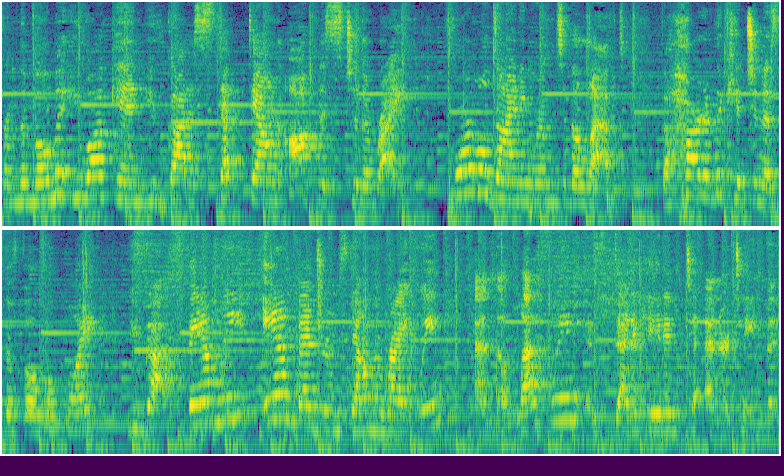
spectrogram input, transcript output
From the moment you walk in, you've got a step down office to the right, formal dining room to the left, the heart of the kitchen is the focal point. You've got family and bedrooms down the right wing and the left wing is dedicated to entertainment.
